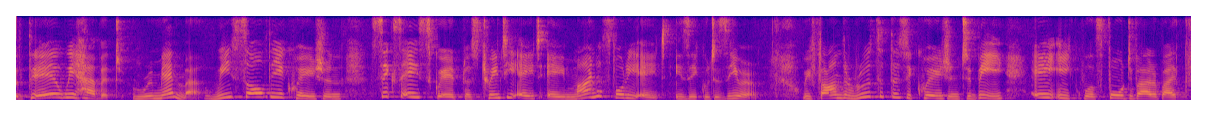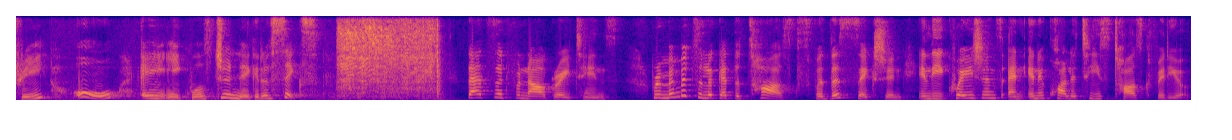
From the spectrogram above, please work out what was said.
So there we have it. Remember, we solved the equation 6a squared plus 28a minus 48 is equal to 0. We found the roots of this equation to be a equals 4 divided by 3 or a equals to negative 6. That's it for now, grade 10s. Remember to look at the tasks for this section in the Equations and Inequalities task video.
